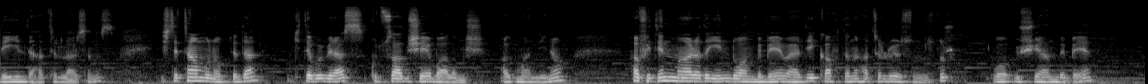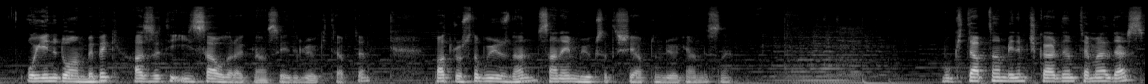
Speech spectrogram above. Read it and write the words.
değildi hatırlarsanız. İşte tam bu noktada kitabı biraz kutsal bir şeye bağlamış Agmandino. Hafit'in mağarada yeni doğan bebeğe verdiği kaftanı hatırlıyorsunuzdur. O üşüyen bebeğe. O yeni doğan bebek Hazreti İsa olarak lanse ediliyor kitapta. Patros da bu yüzden sen en büyük satışı yaptın diyor kendisine. Bu kitaptan benim çıkardığım temel ders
